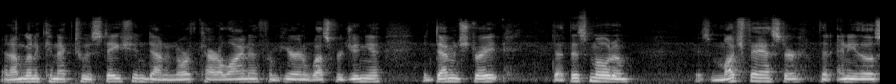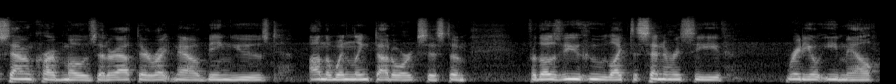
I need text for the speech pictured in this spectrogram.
and I'm going to connect to a station down in North Carolina from here in West Virginia and demonstrate that this modem is much faster than any of those sound card modes that are out there right now being used on the winlink.org system for those of you who like to send and receive radio email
